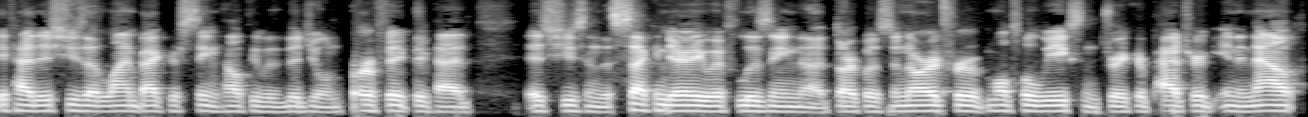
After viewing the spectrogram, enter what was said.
they've had issues at linebacker staying healthy with Vigil and Burfict. They've had issues in the secondary with losing uh, Darqueze Dennard for multiple weeks and Dre Patrick in and out.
